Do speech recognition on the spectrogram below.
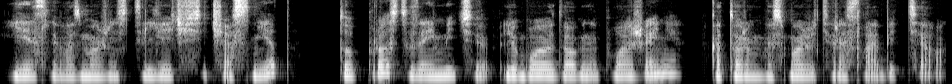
Если возможности лечь сейчас нет, то просто займите любое удобное положение, в котором вы сможете расслабить тело.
